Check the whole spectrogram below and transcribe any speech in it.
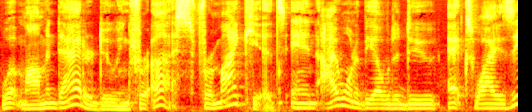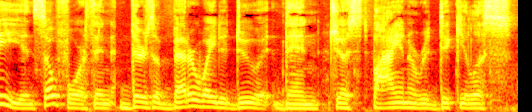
what mom and dad are doing for us, for my kids, and I want to be able to do X, Y, Z, and so forth. And there's a better way to do it than just buying a ridiculous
